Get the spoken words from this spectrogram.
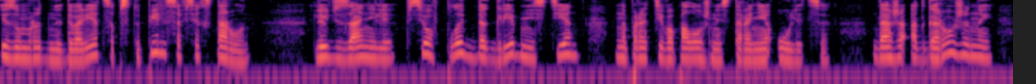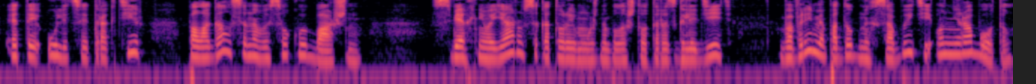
изумрудный дворец обступили со всех сторон. Люди заняли все, вплоть до гребней стен на противоположной стороне улицы. Даже отгороженный этой улицей трактир полагался на высокую башню, с верхнего яруса которой можно было что-то разглядеть, во время подобных событий он не работал,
